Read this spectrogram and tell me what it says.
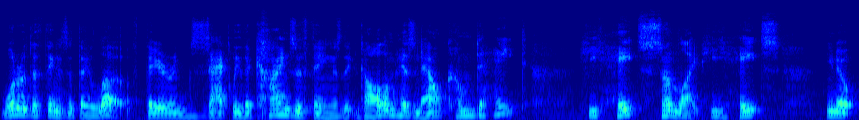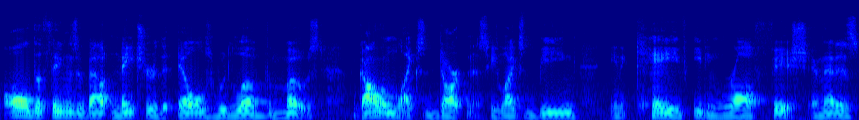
what are the things that they love? They are exactly the kinds of things that gollum has now come to hate. He hates sunlight. He hates you know all the things about nature that elves would love the most Gollum likes darkness. He likes being in a cave eating raw fish, and that is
